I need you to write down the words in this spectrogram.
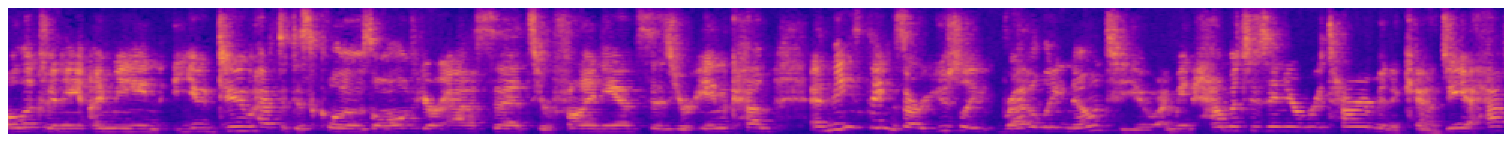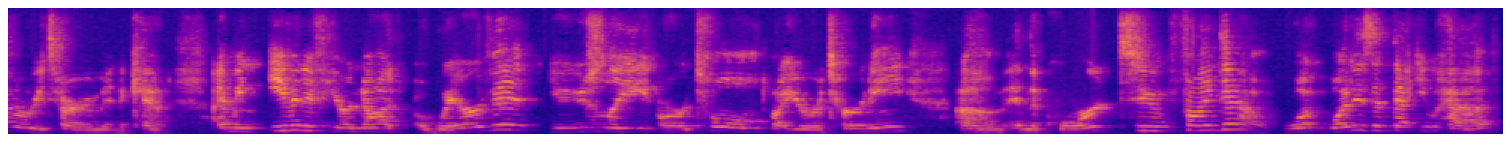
Well, look, Vinnie, I mean, you do have to disclose all of your assets, your finances, your income, and these things are usually readily known to you. I mean, how much is in your retirement account? Do you have a retirement account? I mean, even if you're not aware of it, you usually are told by your attorney um, in the court to find out what, what is it that you have.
